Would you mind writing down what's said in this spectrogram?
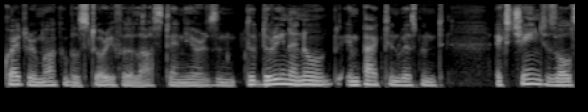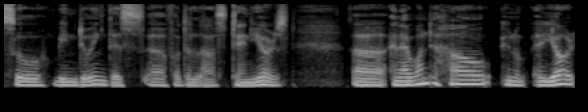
quite a remarkable story for the last 10 years. And Durreen, I know Impact Investment Exchange has also been doing this uh, for the last 10 years. Uh, and I wonder how, you know, your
